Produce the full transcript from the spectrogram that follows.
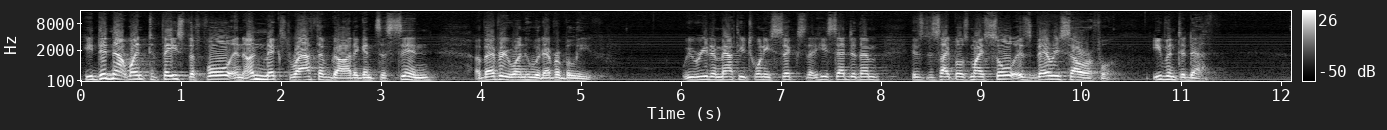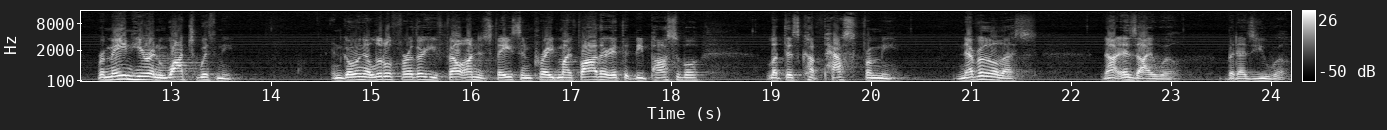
He did not want to face the full and unmixed wrath of God against the sin of everyone who would ever believe. We read in Matthew 26 that he said to them, his disciples, My soul is very sorrowful, even to death. Remain here and watch with me. And going a little further, he fell on his face and prayed, My Father, if it be possible, let this cup pass from me. Nevertheless, not as I will, but as you will.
